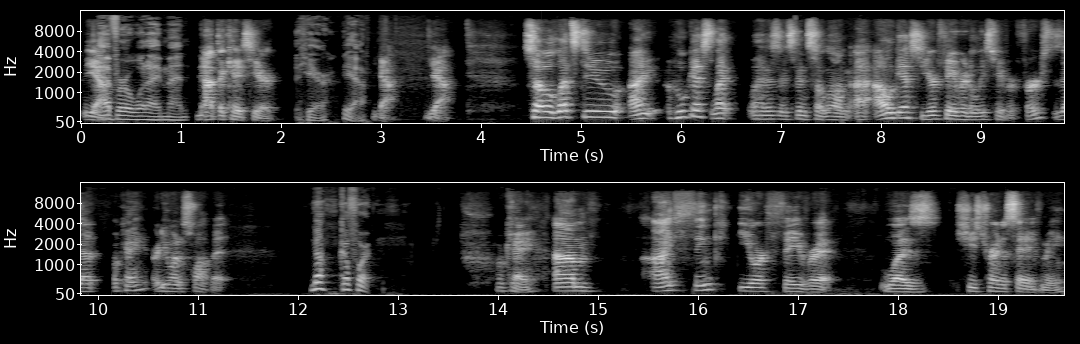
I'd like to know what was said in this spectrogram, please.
yeah, ever what I meant not the case here. here. Yeah. Yeah, yeah. So let's do. I who guessed? Let well, it's it's been so long. I, I'll guess your favorite and least favorite first. Is that okay, or do you want to swap it? No, go for it. Okay. Um, I think your favorite was "She's Trying to Save Me,"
